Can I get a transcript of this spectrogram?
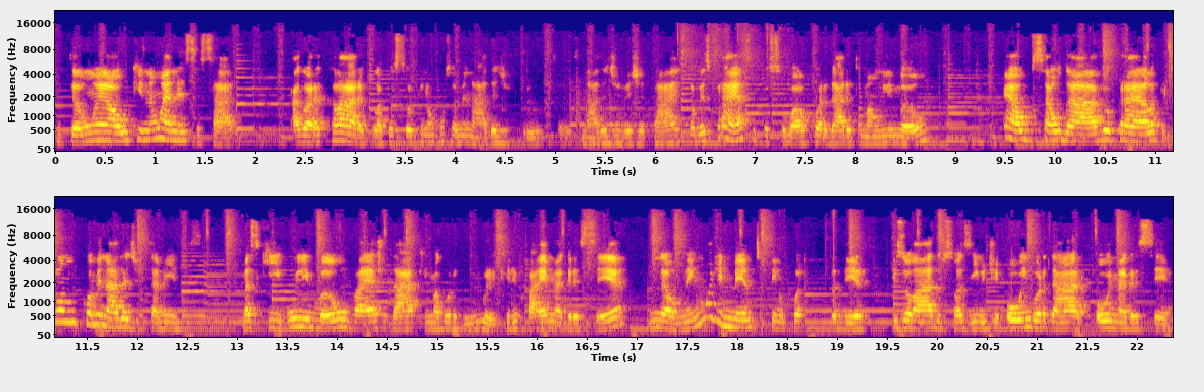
Então é algo que não é necessário. Agora, claro, aquela pessoa que não consome nada de frutas, nada de vegetais, talvez para essa pessoa ao acordar e tomar um limão é algo saudável para ela, porque ela não come nada de vitaminas. Mas que o limão vai ajudar a queimar gordura, que ele vai emagrecer, não, nenhum alimento tem o poder isolado, sozinho, de ou engordar ou emagrecer.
